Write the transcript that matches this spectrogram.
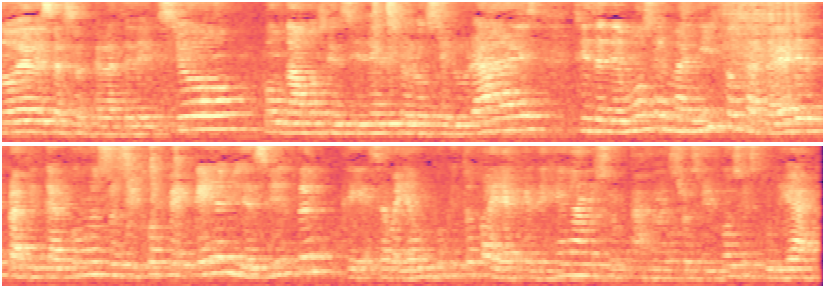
No debe ser cerca la televisión, pongamos en silencio los celulares. Si tenemos hermanitos, través de platicar con nuestros hijos pequeños y decirles que se vayan un poquito para allá, que dejen a nuestros hijos estudiar.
